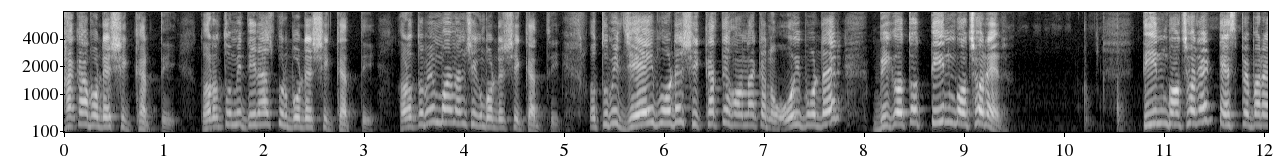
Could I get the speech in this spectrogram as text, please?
ঢাকা বোর্ডের শিক্ষার্থী, ধরো তুমি দিনাজপুর বোর্ডের শিক্ষার্থী, ধরো তুমি ময়মনসিংহ বোর্ডের শিক্ষার্থী। তো তুমি যেই বোর্ডের শিক্ষার্থী হও না কেন, ওই বোর্ডের বিগত তিন বছরের তিন বছরের টেস্ট পেপারে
